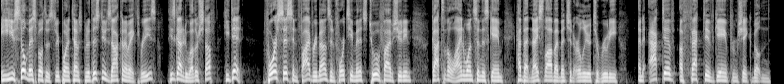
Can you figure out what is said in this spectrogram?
he still missed both of his three point attempts, but if this dude's not going to make threes, he's got to do other stuff. He did. Four assists and five rebounds in 14 minutes, two of five shooting. Got to the line once in this game. Had that nice lob I mentioned earlier to Rudy. An active, effective game from Shake Milton.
